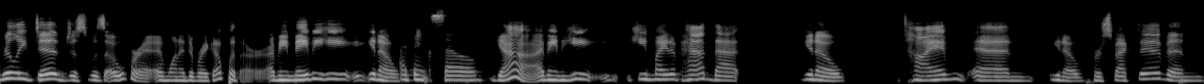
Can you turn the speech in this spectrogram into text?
really did just was over it and wanted to break up with her. I mean, maybe he, you know, I think so. yeah. I mean, he he might have had that, you know, time and you know perspective and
